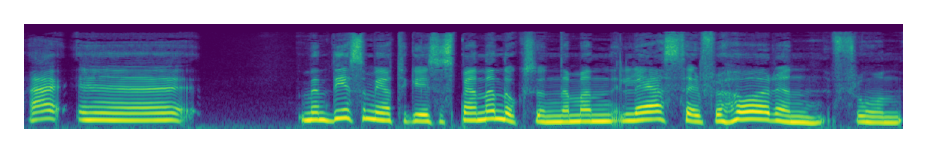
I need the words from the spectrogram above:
Nej, eh, men det som jag tycker är så spännande också när man läser förhören från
